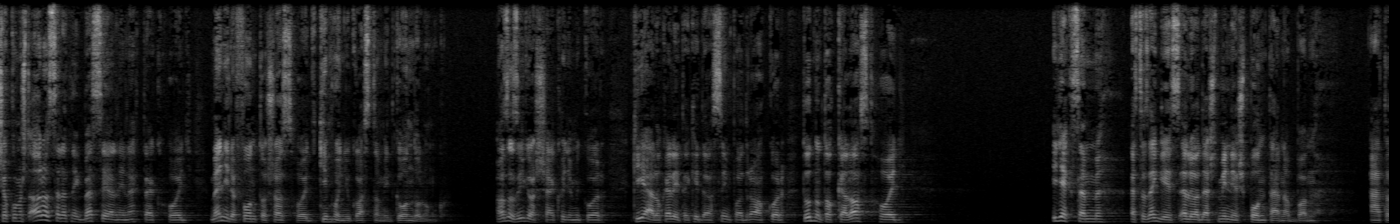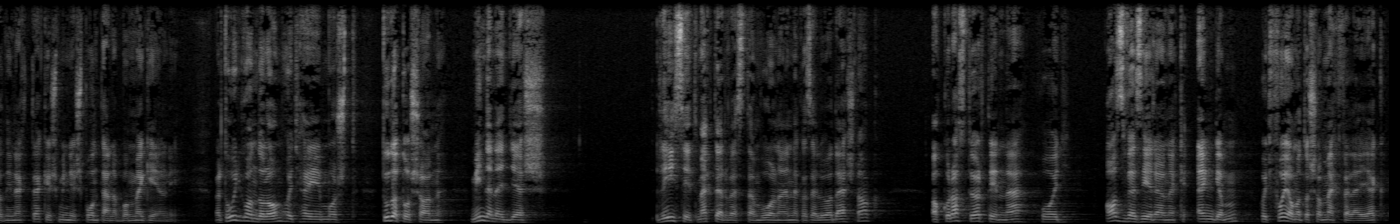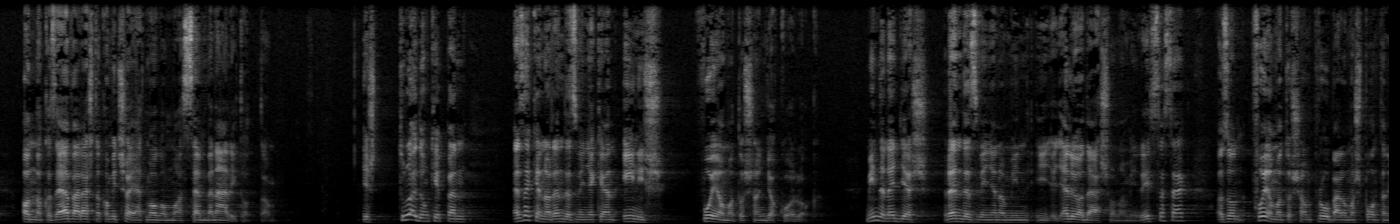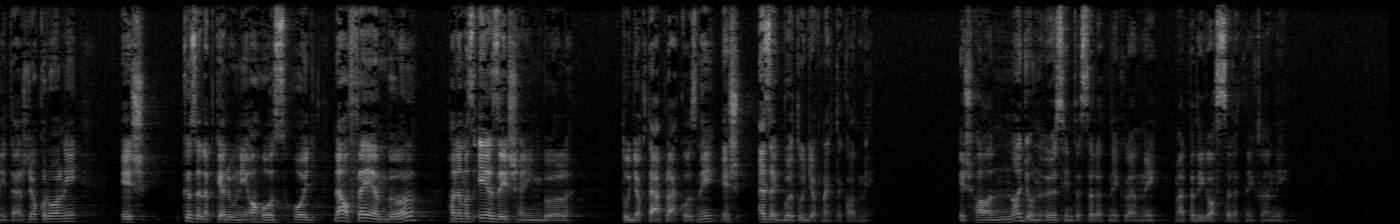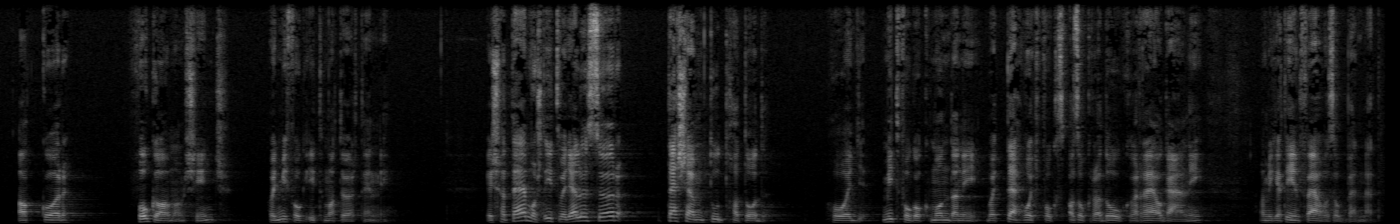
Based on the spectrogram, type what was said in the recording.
És akkor most arról szeretnék beszélni nektek, hogy mennyire fontos az, hogy kimondjuk azt, amit gondolunk. Az az igazság, hogy amikor kiállok elétek ide a színpadra, akkor tudnotok kell azt, hogy igyekszem ezt az egész előadást minél spontánabban átadni nektek, és minél spontánabban megélni. Mert úgy gondolom, hogy ha én most tudatosan minden egyes részét megterveztem volna ennek az előadásnak, akkor az történne, hogy az vezérelnek engem, hogy folyamatosan megfeleljek annak az elvárásnak, amit saját magammal szemben állítottam. És tulajdonképpen ezeken a rendezvényeken én is folyamatosan gyakorlok. Minden egyes rendezvényen, amin így egy előadáson, amin részt veszek, azon folyamatosan próbálom a spontanitást gyakorolni, és közelebb kerülni ahhoz, hogy ne a fejemből, hanem az érzéseimből tudjak táplálkozni, és ezekből tudjak nektek adni. És ha nagyon őszinte szeretnék lenni, már pedig azt szeretnék lenni, akkor fogalmam sincs, hogy mi fog itt ma történni. És ha te most itt vagy először, te sem tudhatod, hogy mit fogok mondani, vagy te hogy fogsz azokra a dolgokra reagálni, amiket én felhozok benned.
